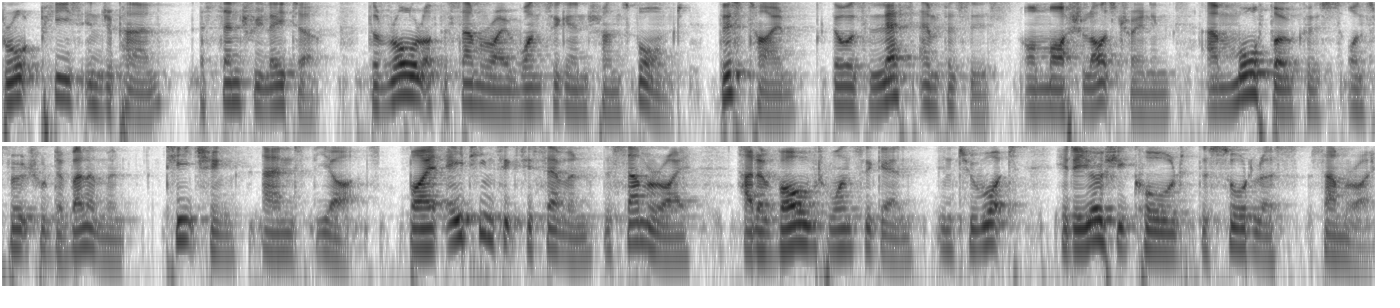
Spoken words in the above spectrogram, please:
brought peace in Japan, a century later, the role of the samurai once again transformed. This time, there was less emphasis on martial arts training and more focus on spiritual development, teaching, and the arts. By 1867, the samurai had evolved once again into what Hideyoshi called the swordless samurai.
